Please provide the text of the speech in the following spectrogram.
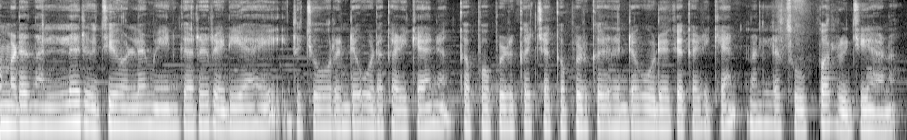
നമ്മുടെ നല്ല രുചിയുള്ള മീൻ കറി റെഡിയായി. ഇത് ചോറിന്റെ കൂടെ കഴിക്കാൻ കപ്പപ്പുഴുക്ക് ചക്കപ്പുഴുക്ക് ഇതിന്റെ കൂടെയൊക്കെ കഴിക്കാൻ നല്ല സൂപ്പർ രുചിയാണ്.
